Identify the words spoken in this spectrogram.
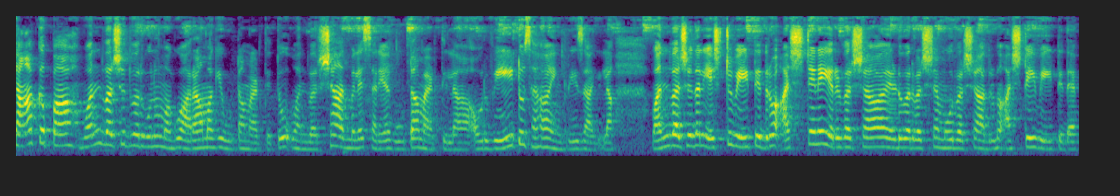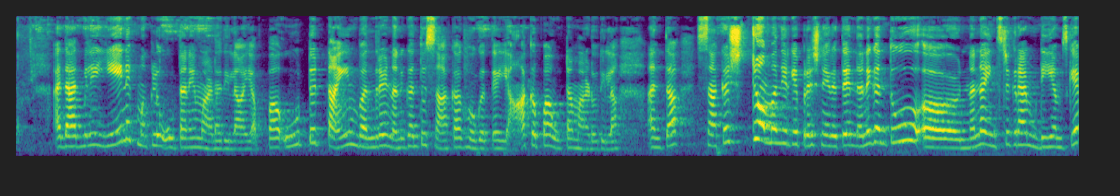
ಯಾಕಪ್ಪ? ಒಂದು ವರ್ಷದವರೆಗೂ ಮಗು ಆರಾಮಾಗಿ ಊಟ ಮಾಡ್ತಿತ್ತು. ಒಂದು ವರ್ಷ ಆದಮೇಲೆ ಸರಿಯಾಗಿ ಊಟ ಮಾಡ್ತಿಲ್ಲ. ಅವ್ರ ವೇಟು ಸಹ ಇನ್ಕ್ರೀಸ್ ಆಗಿಲ್ಲ. ಒಂದು ವರ್ಷದಲ್ಲಿ ಎಷ್ಟು ವೇಟ್ ಇದ್ರೋ ಅಷ್ಟೇ ಎರಡು ವರ್ಷ, ಎರಡೂವರೆ ವರ್ಷ, ಮೂರು ವರ್ಷ ಆದ್ರೂ ಅಷ್ಟೇ ವೇಟ್ ಇದೆ. ಅದಾದಮೇಲೆ ಏನಕ್ಕೆ ಮಕ್ಕಳು ಊಟನೇ ಮಾಡೋದಿಲ್ಲ? ಯಪ್ಪ, ಊಟದ ಟೈಮ್ ಬಂದರೆ ನನಗಂತೂ ಸಾಕಾಗಿ ಹೋಗುತ್ತೆ. ಯಾಕಪ್ಪ ಊಟ ಮಾಡೋದಿಲ್ಲ ಅಂತ ಸಾಕಷ್ಟು ಅಮ್ಮಂದಿರಿಗೆ ಪ್ರಶ್ನೆ ಇರುತ್ತೆ. ನನಗಂತೂ ನನ್ನ ಇನ್ಸ್ಟಾಗ್ರಾಮ್ ಡಿ ಎಮ್ಸ್ಗೆ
